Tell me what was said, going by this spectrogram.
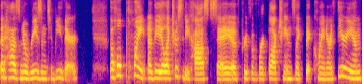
that has no reason to be there. The whole point of the electricity cost, say, of proof of work blockchains like Bitcoin or Ethereum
